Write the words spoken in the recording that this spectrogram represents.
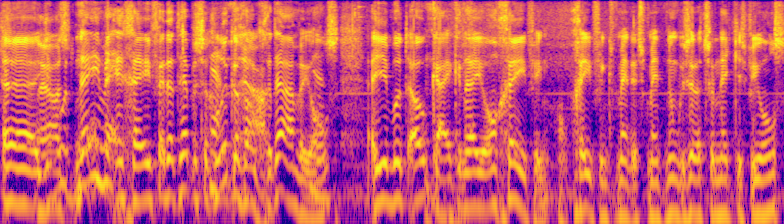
eh, je als- moet nemen en geven. En dat hebben ze gelukkig Ja. ook gedaan bij ons. En je moet ook kijken naar je omgeving. Omgevingsmanagement noemen ze dat zo netjes bij ons.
